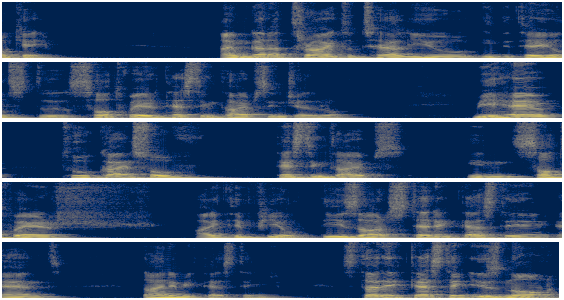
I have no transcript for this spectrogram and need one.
Okay, I'm gonna try to tell you in details the software testing types in general. We have two kinds of testing types in software IT field. These are static testing and dynamic testing. Static testing is known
